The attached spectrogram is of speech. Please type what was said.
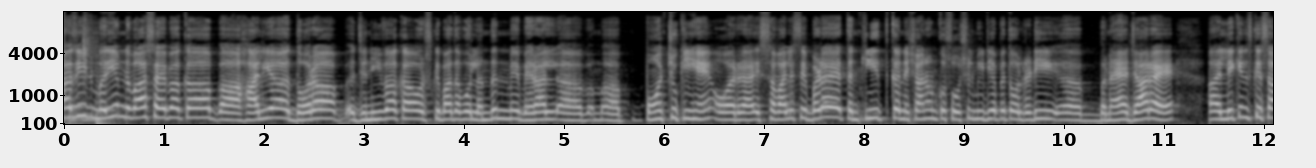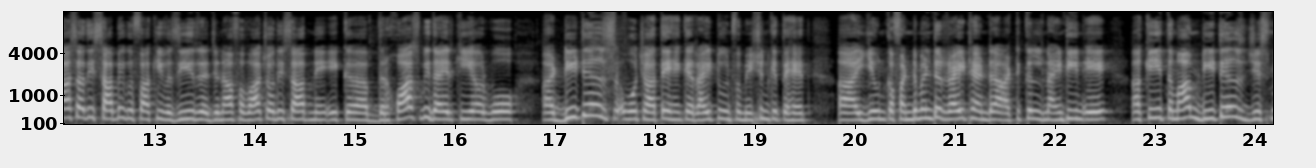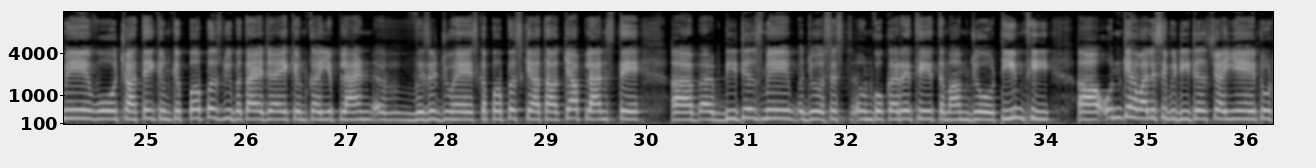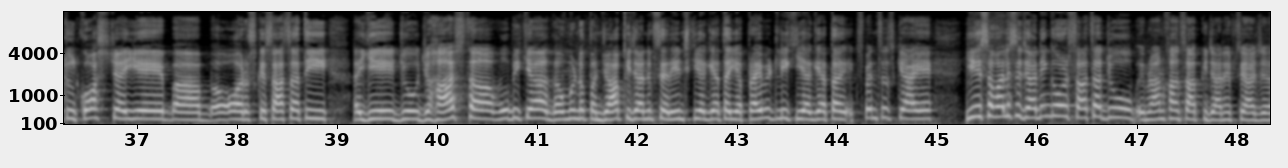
नाजीर मरीम नवाज़ साहिबा का हालिया दौरा जनीवा का और उसके बाद अब वो लंदन में बहरहाल पहुँच चुकी हैं और इस हवाले से बड़ा तनकीद का निशाना उनको सोशल मीडिया पे तो ऑलरेडी बनाया जा रहा है। लेकिन इसके साथ साथ ही सबक वफाकी वज़ीर जनाब फवाद चौधरी साहब ने एक दरख्वास्त भी दायर की है और वो डिटेल्स वो चाहते हैं कि राइट टू इन्फॉर्मेशन के तहत ये उनका फंडामेंटल राइट है अंडर आर्टिकल 19 ए कि ये तमाम डिटेल्स जिसमें वो चाहते हैं कि उनके पर्पस भी बताया जाए, कि उनका ये प्लान विज़िट जो है, इसका पर्पस क्या था, क्या प्लान्स थे डिटेल्स में जो उनको कर रहे थे, तमाम जो टीम थी उनके हवाले से भी डिटेल्स चाहिए टोटल कॉस्ट चाहिए और उसके साथ साथ ही ये जो जहाज़ था, वो भी क्या गवर्नमेंट ऑफ़ पंजाब की जानब से अरेंज किया गया था या प्राइवेटली किया गया था एक्सपेंसेस क्या है, ये इस हवाले से जानेंगे और साथ साथ जो इमरान खान साहब की जानब से आज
